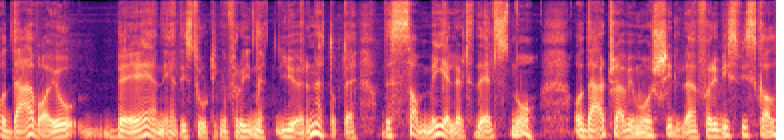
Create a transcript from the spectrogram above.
Og der var jo bred enighet i Stortinget for å gjøre nettopp det. Det samme gjelder til dels nå. Og der tror jeg vi må skille. For hvis vi skal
